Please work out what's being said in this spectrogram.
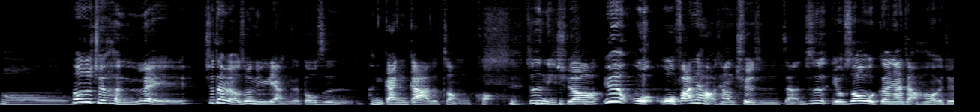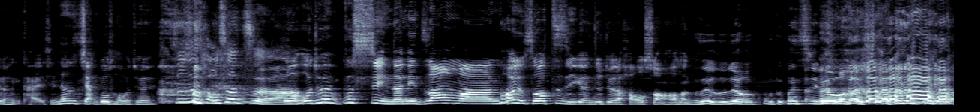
哦，然后就觉得很累，就代表说你两个都是很尴尬的状况，就是你需要，因为我我发现好像确实是这样，就是有时候我跟人家讲话，我会觉得很开心，但是讲过头，我觉得这是投射者啊！我我就会不行的，你知道吗？然后有时候自己一个人就觉得好爽好爽，可是有时候就好孤独，因为我很喜欢你哦，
